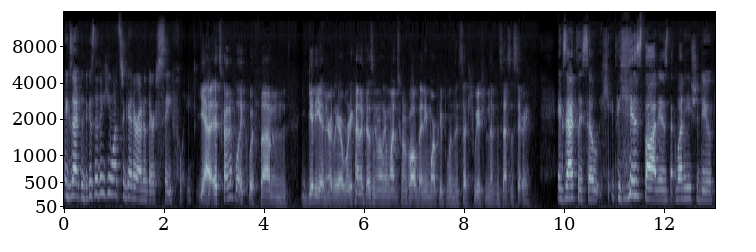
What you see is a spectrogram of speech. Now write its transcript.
Exactly, because I think he wants to get her out of there safely. Yeah, it's kind of like with um, Gideon earlier, where he kind of doesn't really want to involve any more people in this situation than is necessary. Exactly. So he, his thought is that what he should do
